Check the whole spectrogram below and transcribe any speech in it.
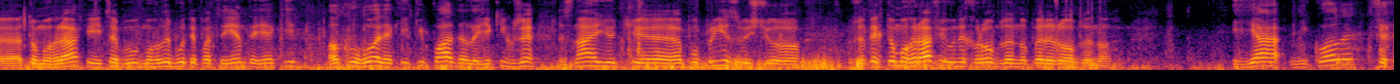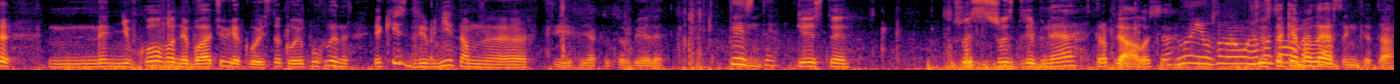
е, томографії. І це бу- могли бути пацієнти, які алкоголіки, які падали, яких вже знають е, по прізвищу, вже тих томографій у них роблено, перероблено. І я ніколи ні, ні в кого не бачив якоїсь такої пухлини. Якісь дрібні там е, ці, як тут торбілі, кисти. кисти. Щось, щось дрібне траплялося. Ну і основному Щось таке малесеньке, так.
